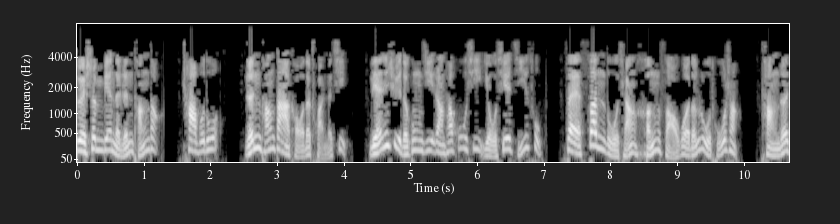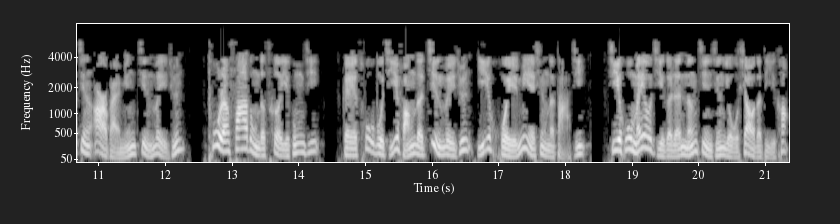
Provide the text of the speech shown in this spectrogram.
对身边的任堂道：“差不多。”任堂大口的喘着气，连续的攻击让他呼吸有些急促。在三堵墙横扫过的路途上，躺着近二百名禁卫军。突然发动的侧翼攻击，给猝不及防的禁卫军以毁灭性的打击，几乎没有几个人能进行有效的抵抗。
